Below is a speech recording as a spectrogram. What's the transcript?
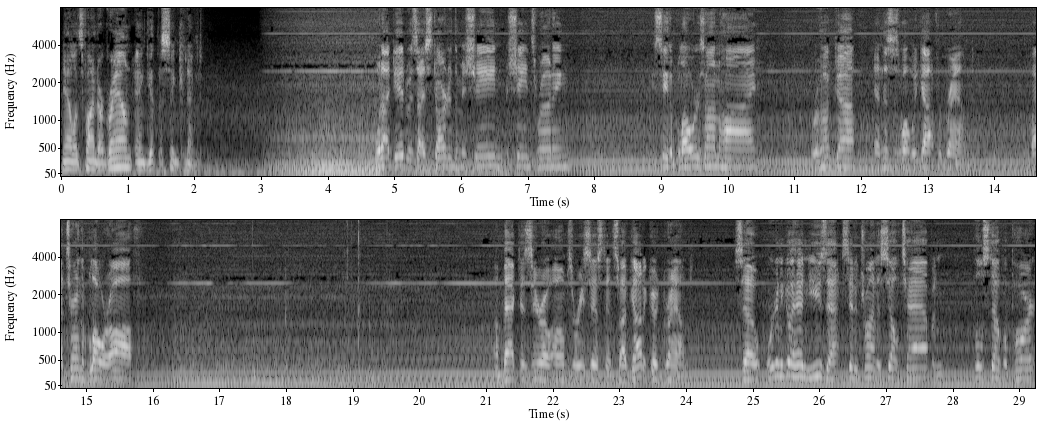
Now let's find our ground and get the sync connected. What I did was I started the machine, machine's running. You see the blowers on high. We're hooked up and this is what we got for ground. If I turn the blower off, I'm back to zero ohms of resistance. So I've got a good ground. So we're gonna go ahead and use that instead of trying to self-tap and pull stuff apart.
